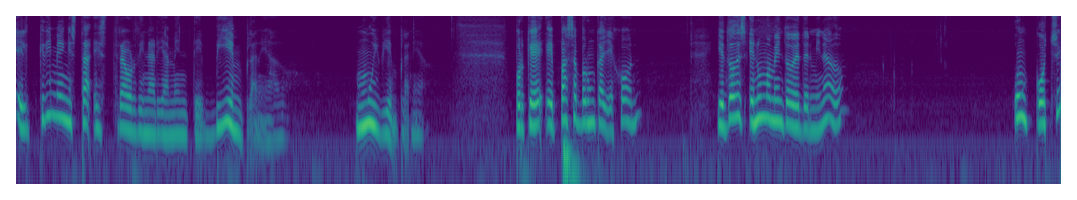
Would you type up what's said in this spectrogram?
El crimen está extraordinariamente bien planeado, muy bien planeado, porque eh, pasa por un callejón y entonces en un momento determinado un coche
